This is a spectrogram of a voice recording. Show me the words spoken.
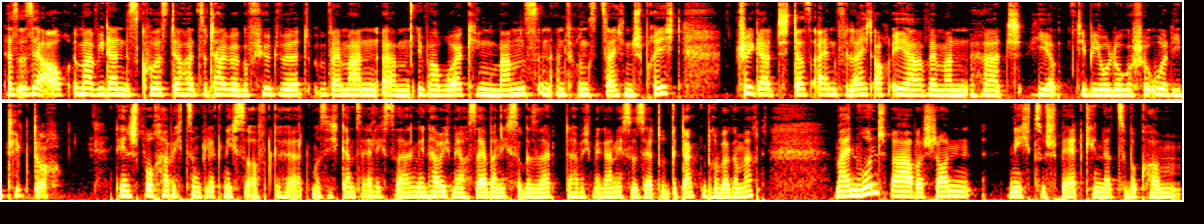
Das ist ja auch immer wieder ein Diskurs, der heutzutage geführt wird, wenn man ähm, über Working Moms in Anführungszeichen spricht triggert das einen vielleicht auch eher, wenn man hört, hier, die biologische Uhr, die tickt doch. Den Spruch habe ich zum Glück nicht so oft gehört, muss ich ganz ehrlich sagen. Den habe ich mir auch selber nicht so gesagt. Da habe ich mir gar nicht so sehr Gedanken drüber gemacht. Mein Wunsch war aber schon, nicht zu spät Kinder zu bekommen.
